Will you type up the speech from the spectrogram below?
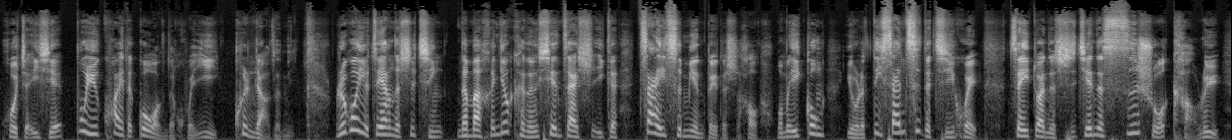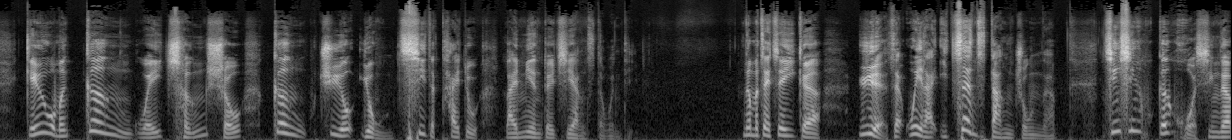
或者一些不愉快的过往的回忆困扰着你？如果有这样的事情，那么很有可能现在是一个再一次面对的时候。我们一共有了第三次的机会，这一段的时间的思索考虑，给予我们更为成熟、更具有勇气的态度来面对这样子的问题。那么在这一个。月在未来一阵子当中呢，金星跟火星呢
